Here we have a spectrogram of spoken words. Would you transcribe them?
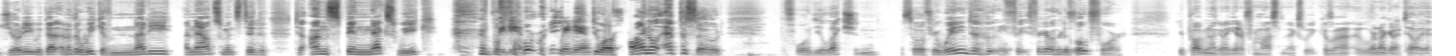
Jody. We've got another week of nutty announcements to to unspin next week before we, do. we, do. do. our final episode before the election. So if you're waiting to who, f- figure out who to vote for, you're probably not going to get it from us next week because we're not going to tell you.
